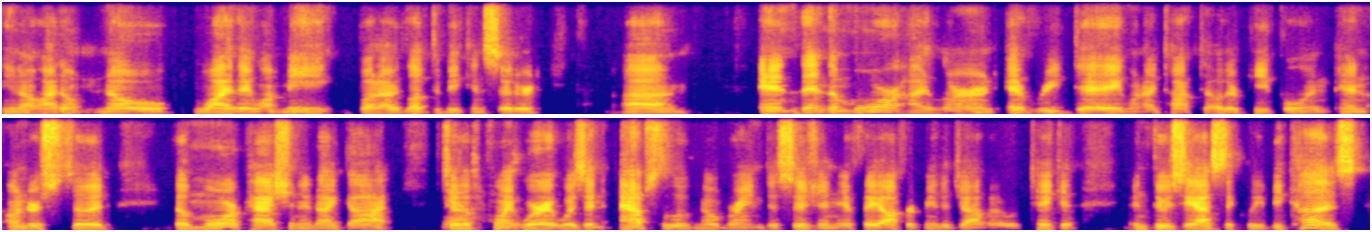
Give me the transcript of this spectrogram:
you know, I don't know why they want me, but I'd love to be considered. Um, and then the more I learned every day when I talked to other people and, and understood, the more passionate I got to yeah. the point where it was an absolute no brain decision. If they offered me the job, I would take it enthusiastically because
